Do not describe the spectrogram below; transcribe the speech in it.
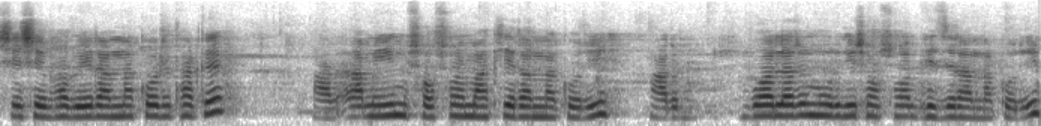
সে সেভাবেই রান্না করে থাকে। আর আমি সবসময় মাখিয়ে রান্না করি। আর ব্রয়লারের মুরগি সবসময় ভেজে রান্না করি।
